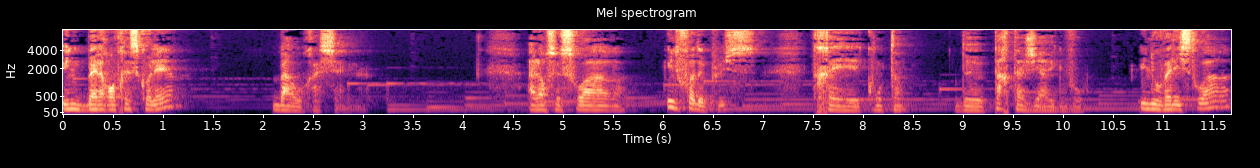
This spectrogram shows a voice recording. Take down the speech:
Une belle rentrée scolaire? Baou Hashem. Alors ce soir, une fois de plus, très content de partager avec vous une nouvelle histoire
